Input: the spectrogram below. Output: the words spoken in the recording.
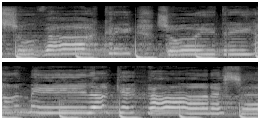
σου δάκρυ Ζωή τρία μίλια και χάνεσαι.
